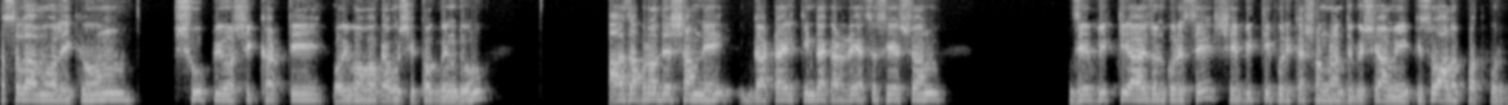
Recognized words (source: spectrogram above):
আসসালামু আলাইকুম। সুপ্রিয় শিক্ষার্থী, অভিভাবক এবং শিক্ষক বিন্দু আজ আপনাদের সামনে গাটাইল কিন্ডারগার্টেন অ্যাসোসিয়েশন যে বৃত্তি আয়োজন করেছে, সেই বৃত্তি পরীক্ষা সংক্রান্ত বিষয়ে আমি কিছু আলোকপাত করব।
